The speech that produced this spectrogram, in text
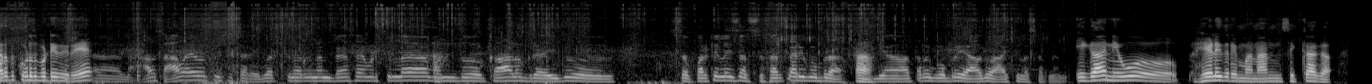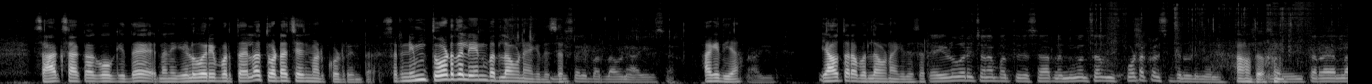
ಅರ್ದು ಕುಡಿದು ಬಿಟ್ಟಿದ್ದೀರಿ ನಾವು ಸಾವಯವ ಕೃಷಿ ಸರ್. ಇವತ್ತಿನವರೆಗೂ ನಾನು ಬೇಸಾಯ ಬಿಡಿಸಿಲ್ಲ ಒಂದು ಕಾಳು ಗ್ರ ಇದು ಫರ್ಟಿಲೈಸರ್ಸ್ ಸರ್ಕಾರಿ ಗೊಬ್ಬರ. ಆ ಥರ ಗೊಬ್ಬರ ಯಾವುದೂ ಹಾಕಿಲ್ಲ ಸರ್ ನಾನು. ಈಗ ನೀವು ಹೇಳಿದ್ರಿಮ್ಮ ನಾನು ಸಿಕ್ಕಾಗ. ಸಾಕು ಸಾಕಾಗಿ ಹೋಗಿದ್ದೆ ನನಗೆ ಇಳುವರಿ ಬರ್ತಾ ಇಲ್ಲ ತೋಟ ಚೇಂಜ್ ಮಾಡಿಕೊಡ್ರಿ ಅಂತ. ಸರ್ ನಿಮ್ಮ ತೋಟದಲ್ಲಿ ಏನು ಬದಲಾವಣೆ ಆಗಿದೆ ಸರ್? ಸರಿ ಬದಲಾವಣೆ ಆಗಿದೆ ಸರ್. ಆಗಿದೆಯಾ? ಆಗಿದೆ. ಯಾವ ಥರ ಬದಲಾವಣೆ ಆಗಿದೆ ಸರ್ ಇಳುವರಿ ಚೆನ್ನಾಗಿ ಬರ್ತಿದೆ ಸರ್. ನಮಗೊಂದು ಒಂದ್ಸಲ ಫೋಟೋ ಕಳಿಸಿದ್ದೆ ನೋಡಿ ನಾನು. ಹೌದು. ಈ ಥರ ಎಲ್ಲ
